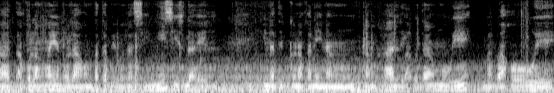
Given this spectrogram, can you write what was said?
At ako lang ngayon, wala akong katabi, wala si Mrs. dahil hinatid ko na kaninang tanghali. Bago tayo umuwi, bago ako uuwi,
